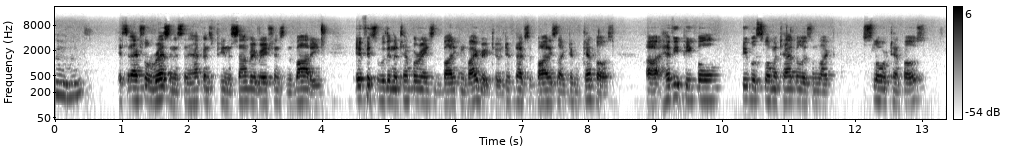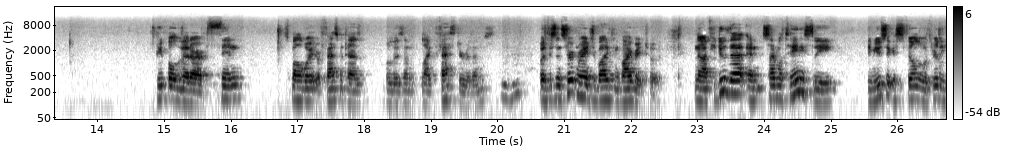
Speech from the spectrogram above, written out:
Mhm. It's actual resonance that happens between the sound vibrations and the body if it's within the tempo range that the body can vibrate to. And different types of bodies like different tempos. Uh, heavy people, people with slow metabolism like slower tempos. People that are thin, small weight, or fast metabolism like faster rhythms. Mhm. But if it's in certain range, the body can vibrate to it. Now, if you do that and simultaneously the music is filled with really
